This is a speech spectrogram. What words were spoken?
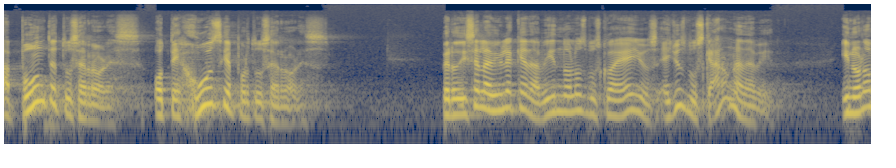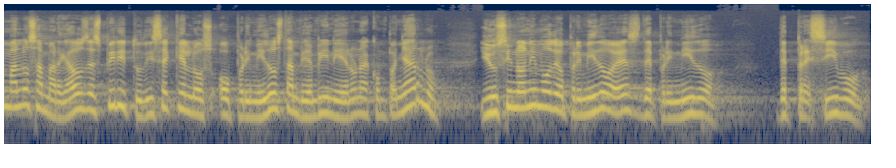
apunte tus errores o te juzgue por tus errores. Pero dice la Biblia que David no los buscó a ellos, ellos buscaron a David. Y no nomás los amargados de espíritu, dice que los oprimidos también vinieron a acompañarlo. Y un sinónimo de oprimido es deprimido, depresivo.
